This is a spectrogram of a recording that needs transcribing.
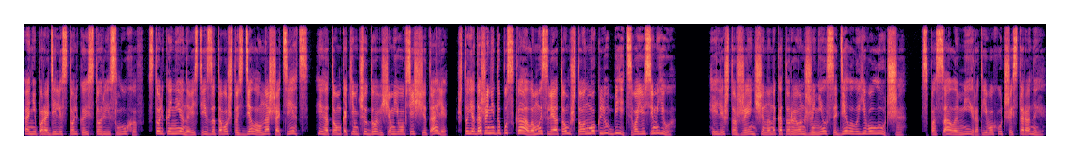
Они породили столько историй и слухов, столько ненависти из-за того, что сделал наш отец, и о том, каким чудовищем его все считали, что я даже не допускала мысли о том, что он мог любить свою семью. Или что женщина, на которой он женился, делала его лучше, спасала мир от его худшей стороны.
